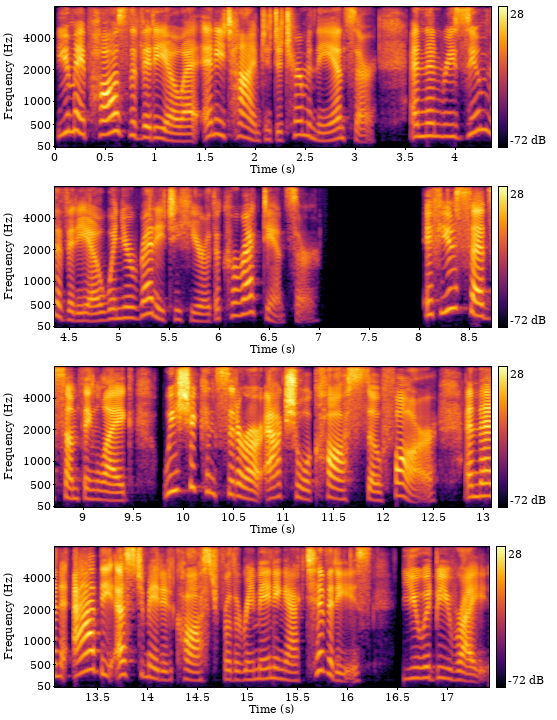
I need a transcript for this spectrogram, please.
You may pause the video at any time to determine the answer, and then resume the video when you're ready to hear the correct answer. If you said something like, we should consider our actual costs so far, and then add the estimated cost for the remaining activities, you would be right.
